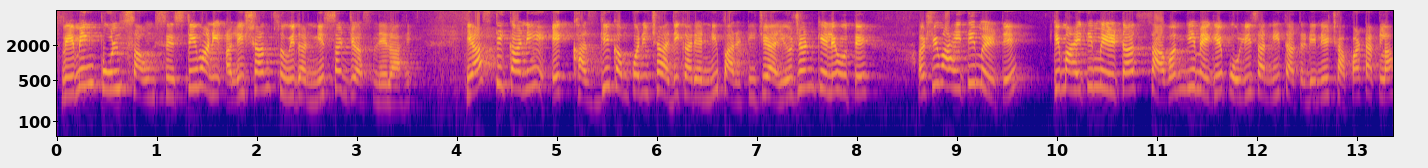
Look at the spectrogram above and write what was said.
swimming pool sound system आणि अलिशान सुविधांनी सज्ज असलेला आहे. याच ठिकाणी एक खासगी कंपनीच्या अधिकाऱ्यांनी पार्टीचे आयोजन केले होते. अशी माहिती मिळते की माहिती मिळताच सावंगी मेघे पोलिसांनी तातडीने छापा टाकला.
